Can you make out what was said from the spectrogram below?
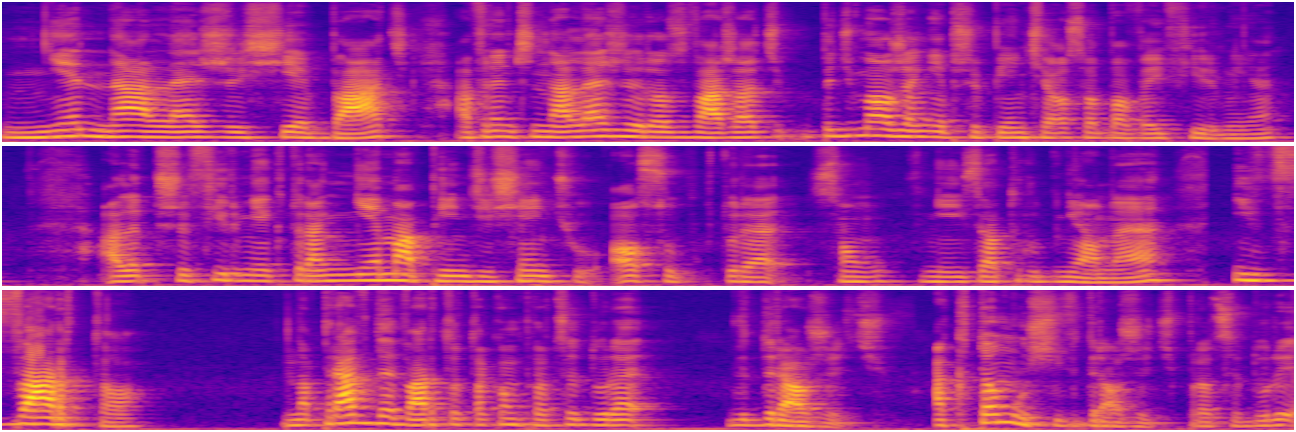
nie należy się bać, a wręcz należy rozważać, być może nie przy pięcioosobowej firmie, ale przy firmie, która nie ma 50 osób, które są w niej zatrudnione i warto, naprawdę warto taką procedurę wdrożyć. A kto musi wdrożyć procedury?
